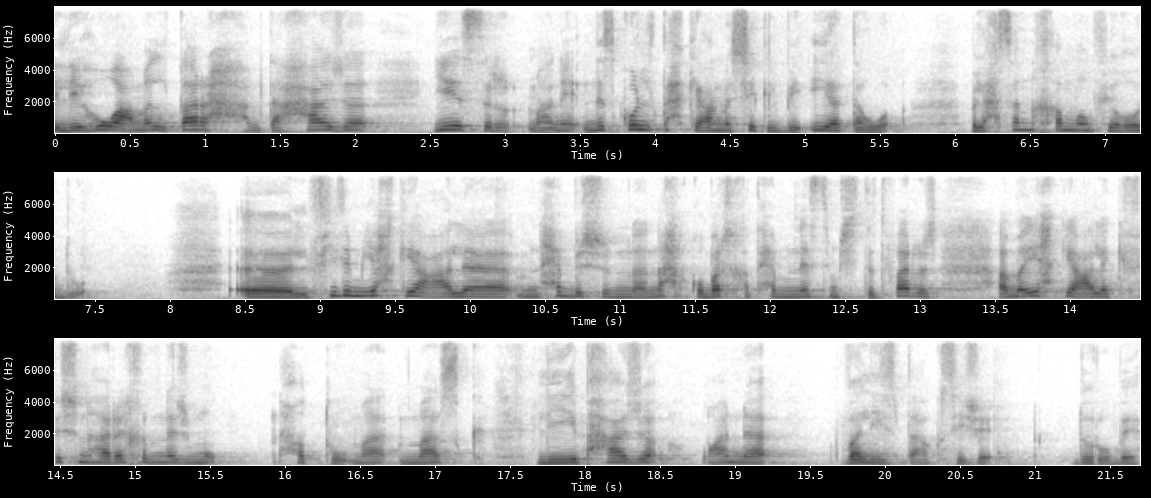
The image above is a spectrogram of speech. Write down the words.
اللي هو عمل طرح نتاع حاجة ياسر معناه الناس كل تحكي عن المشاكل البيئيه توا بالحسن نخمم في غدوة. آه، الفيلم يحكي على ما نحبش نحرقه برشا خاطر تحب الناس تمشي تتفرج أما يحكي على كيفاش نهار آخر نجموا نحطوا ماسك اللي بحاجه وعندنا فاليز بتاع أكسجين دوروا به.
